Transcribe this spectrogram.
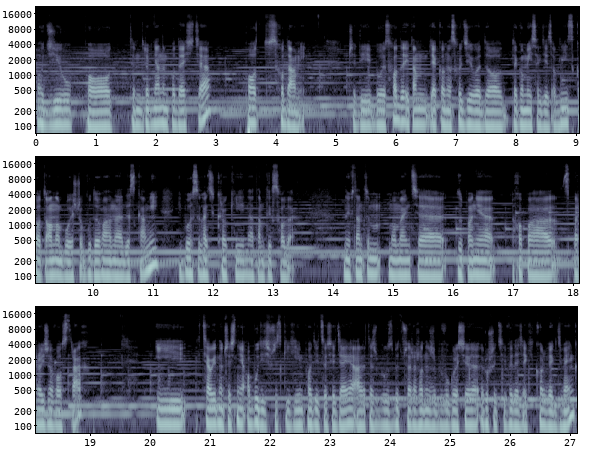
chodził po tym drewnianym podejście pod schodami. Czyli były schody i tam jak one schodziły do tego miejsca, gdzie jest ognisko, to ono było jeszcze obudowane deskami i było słychać kroki na tamtych schodach. No i w tamtym momencie zupełnie Hopa sparaliżował strach i chciał jednocześnie obudzić wszystkich i im powiedzieć, co się dzieje, ale też był zbyt przerażony, żeby w ogóle się ruszyć i wydać jakikolwiek dźwięk.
